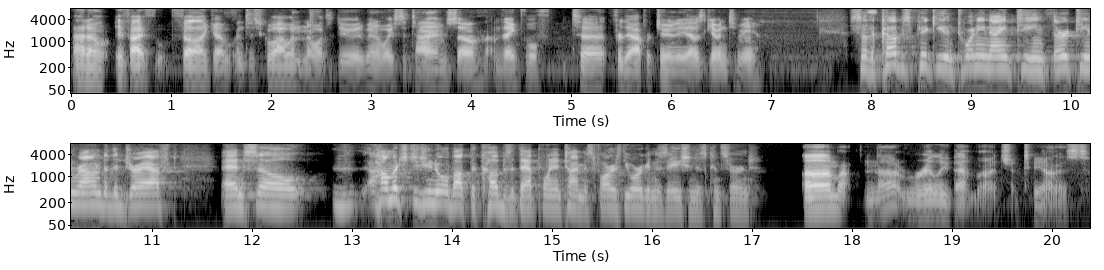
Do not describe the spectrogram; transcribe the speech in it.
I don't, if I felt like I went to school, I wouldn't know what to do. It would have been a waste of time. So I'm thankful to, for the opportunity that was given to me. So the Cubs pick you in 2019, 13 round of the draft. And so how much did you know about the Cubs at that point in time, as far as the organization is concerned? Um, not really that much, to be honest.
